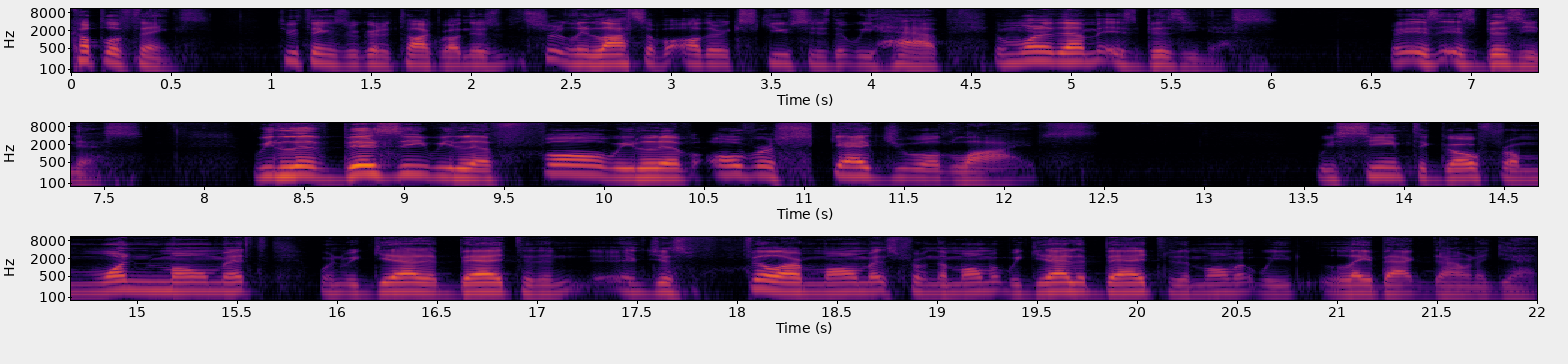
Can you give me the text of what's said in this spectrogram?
A couple of things. Two things we're going to talk about. And there's certainly lots of other excuses that we have. And one of them is busyness. Is, is busyness. We live busy, we live full, we live overscheduled lives. We seem to go from one moment when we get out of bed to the, and just fill our moments from the moment we get out of bed to the moment we lay back down again.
